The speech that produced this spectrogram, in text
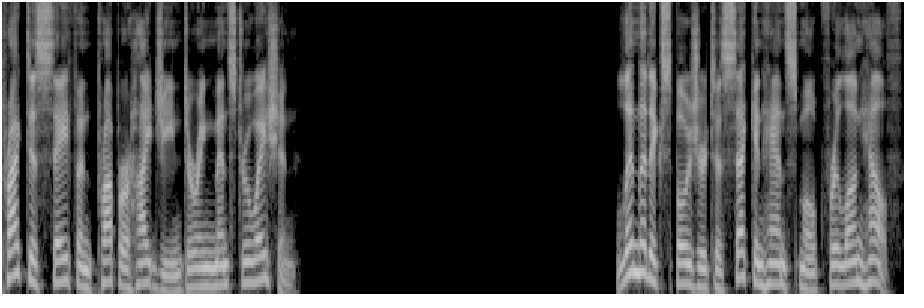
Practice safe and proper hygiene during menstruation. Limit exposure to secondhand smoke for lung health.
